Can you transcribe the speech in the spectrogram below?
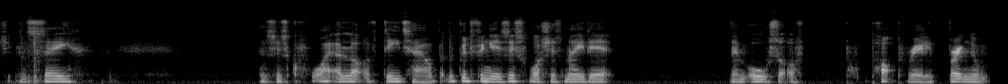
as you can see. There's just quite a lot of detail, but the good thing is this wash has made it them all sort of pop really bring them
